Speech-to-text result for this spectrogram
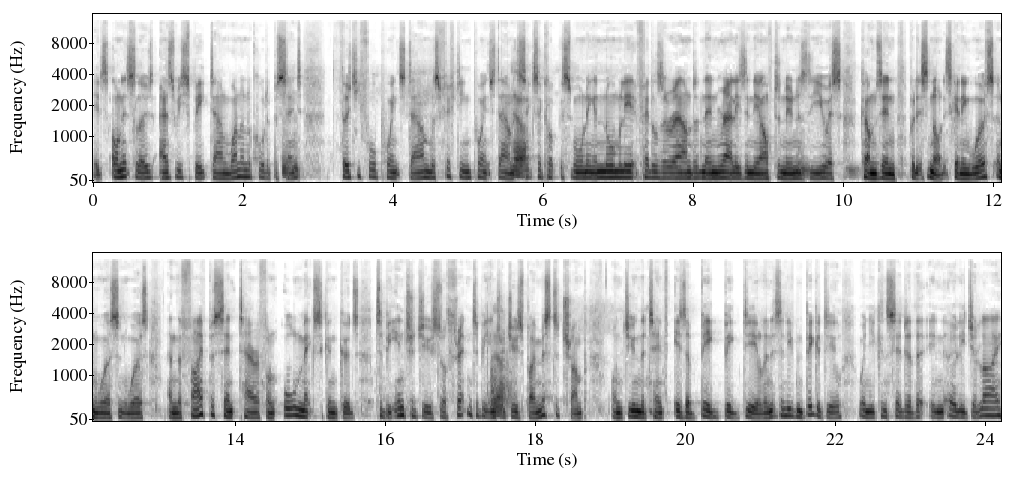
It's on its lows as we speak, down one and a quarter percent. Mm-hmm. 34 points down, was 15 points down yeah. at 6 o'clock this morning, and normally it fiddles around and then rallies in the afternoon as the US comes in, but it's not. It's getting worse and worse and worse. And the 5% tariff on all Mexican goods to be introduced or threatened to be introduced yeah. by Mr. Trump on June the 10th is a big, big deal. And it's an even bigger deal when you consider that in early July,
